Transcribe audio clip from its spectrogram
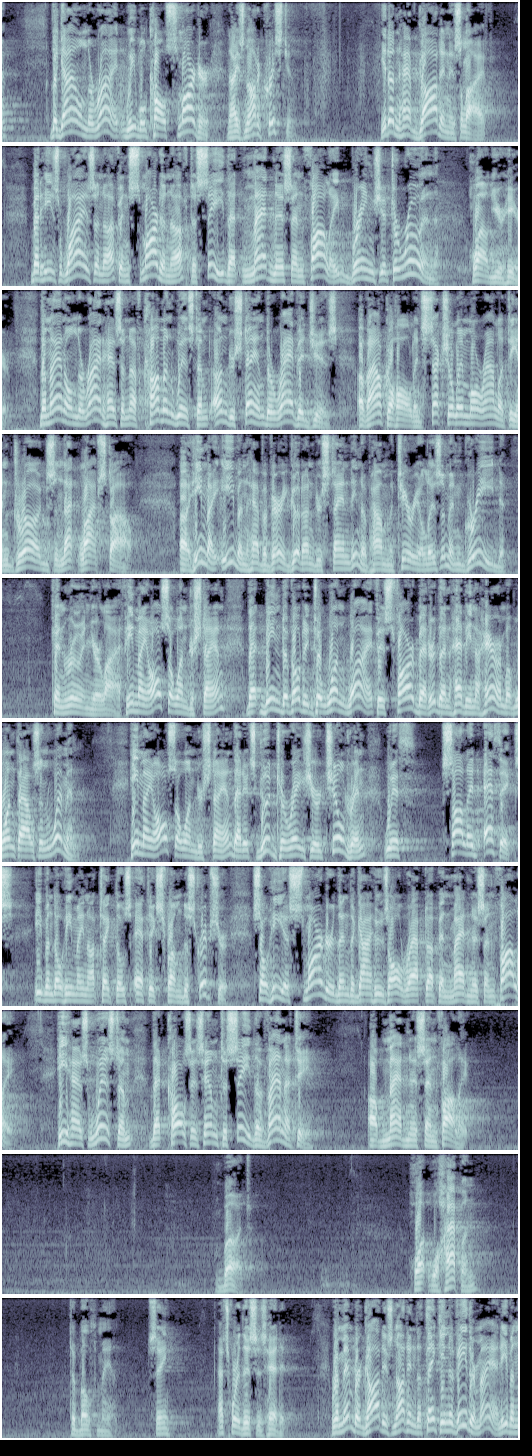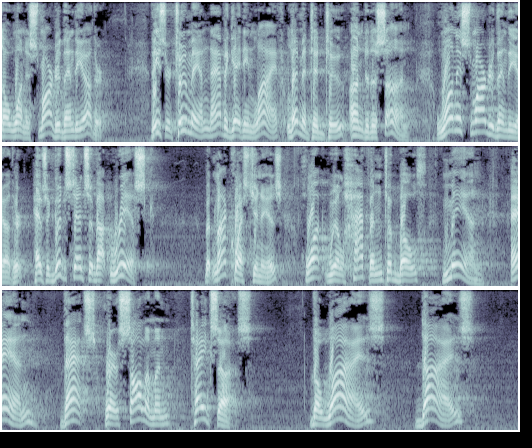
The guy on the right, we will call smarter. Now, he's not a Christian. He doesn't have God in his life, but he's wise enough and smart enough to see that madness and folly brings you to ruin while you're here. The man on the right has enough common wisdom to understand the ravages of alcohol and sexual immorality and drugs and that lifestyle. Uh, he may even have a very good understanding of how materialism and greed can ruin your life. He may also understand that being devoted to one wife is far better than having a harem of 1,000 women. He may also understand that it's good to raise your children with solid ethics, even though he may not take those ethics from the Scripture. So he is smarter than the guy who's all wrapped up in madness and folly. He has wisdom that causes him to see the vanity of madness and folly. But what will happen to both men? See? That's where this is headed. Remember, God is not in the thinking of either man, even though one is smarter than the other. These are two men navigating life limited to under the sun. One is smarter than the other, has a good sense about risk. But my question is, what will happen to both men? And that's where Solomon takes us. The wise dies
